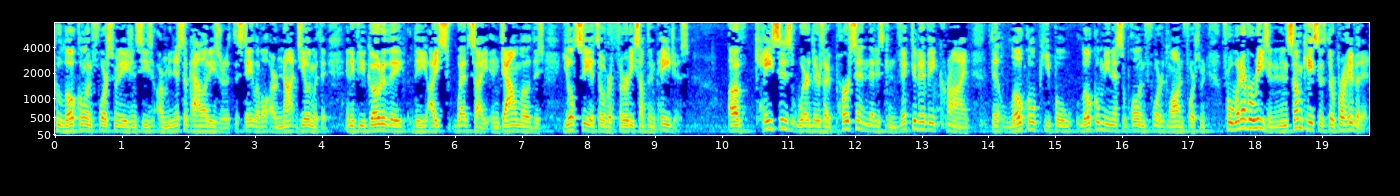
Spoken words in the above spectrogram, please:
who local enforcement agencies or municipalities or at the state level are not dealing with it. And if you go to the, the ICE website and download this, you'll see it's over 30 something pages of cases where there's a person that is convicted of a crime that local people, local municipal enfor- law enforcement, for whatever reason, and in some cases they're prohibited,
